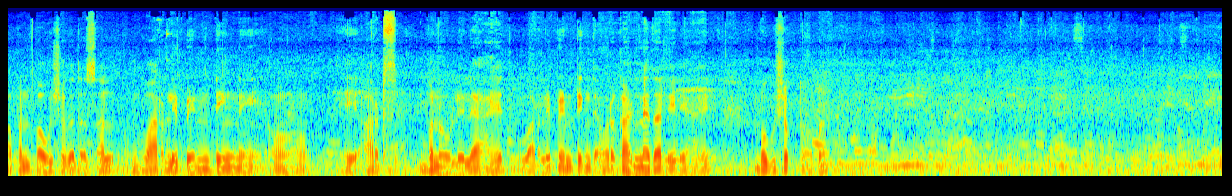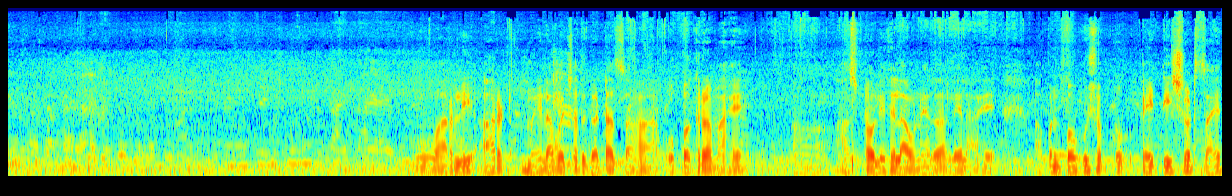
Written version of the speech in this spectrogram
आपण पाहू शकत असाल वारली पेंटिंगने हे आर्ट्स बनवलेले आहेत. वारली पेंटिंग त्यावर काढण्यात आलेली आहे. बघू शकतो आपण. वारली आर्ट महिला बचत गटाचा हा उपक्रम आहे. हा स्टॉल इथे लावण्यात आलेला आहे. आपण बघू शकतो काही टी शर्ट्स आहेत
